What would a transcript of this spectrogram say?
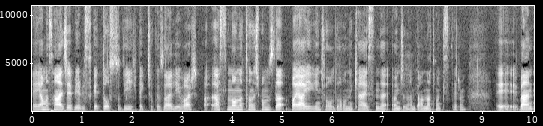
Ee, ama sadece bir bisiklet dostu değil pek çok özelliği var. Aslında onunla tanışmamız da bayağı ilginç oldu. Onun hikayesini de önceden bir anlatmak isterim. Ee, ben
